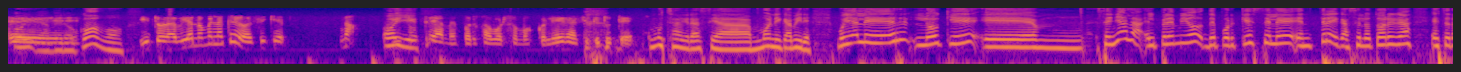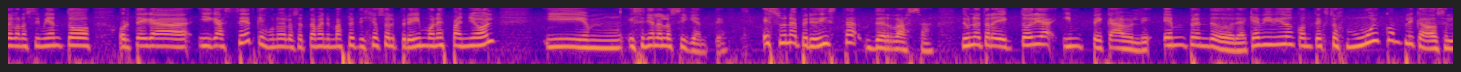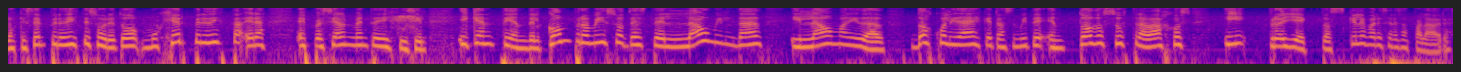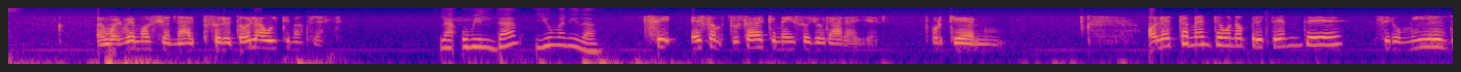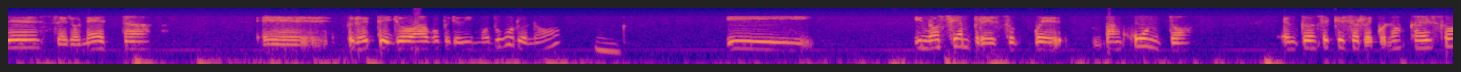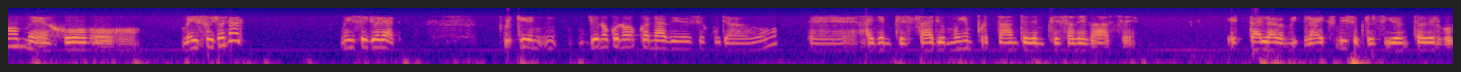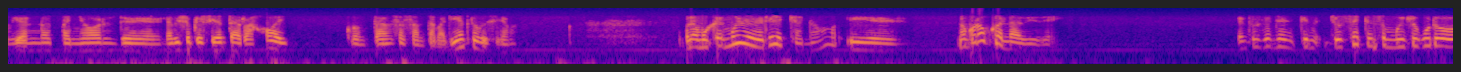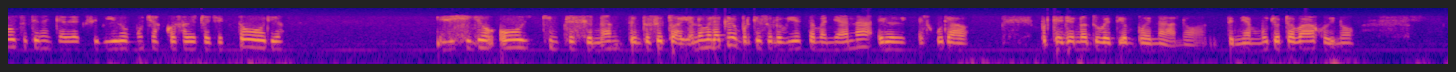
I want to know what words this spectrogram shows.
Oiga, pero eh, ¿cómo? Y todavía no me la creo, así que no. Oye, créame, por favor, somos colegas, así que tú te... Muchas gracias, Mónica. Mire, voy a leer lo que eh, señala el premio de por qué se le entrega, se le otorga este reconocimiento Ortega y Gasset, que es uno de los certámenes más prestigiosos del periodismo en español, y, mm, y señala lo siguiente. Es una periodista de raza, de una trayectoria impecable, emprendedora, que ha vivido en contextos muy complicados en los que ser periodista y sobre todo mujer periodista era especialmente difícil y que entiende el compromiso desde la humildad y la humanidad, dos cualidades que transmite en todos sus trabajos y proyectos. ¿Qué le parecen esas palabras? Me vuelve emocional, sobre todo la última frase. La humildad y humanidad. Sí, eso tú sabes que me hizo llorar ayer, porque mm, honestamente uno pretende ser humilde, ser honesta, eh, pero este yo hago periodismo duro, ¿no? Mm. Y, y no siempre eso pues van juntos. Entonces que se reconozca eso me dejó, me hizo llorar, me hizo llorar, porque yo no conozco a nadie de ese jurado. Eh, hay empresarios muy importantes de empresas de gases. Está la, la ex vicepresidenta del gobierno español, de la vicepresidenta de Rajoy, Constanza Santa María, creo que se llama. Una mujer muy de derecha, ¿no? Y eh, no conozco a nadie de ahí. Entonces, yo sé que son muy rigurosos, tienen que haber exhibido muchas cosas de trayectoria y dije yo, ¡ay, qué impresionante! Entonces todavía no me la creo porque eso lo vi esta mañana el, el jurado. Porque ayer no tuve tiempo de nada, no tenía mucho trabajo y no.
